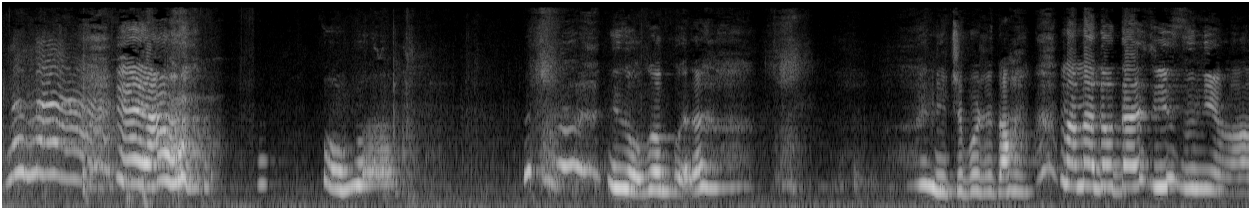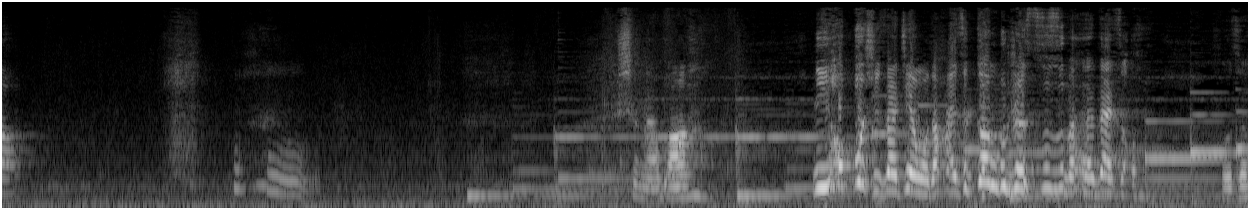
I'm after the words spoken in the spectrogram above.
妈妈，月牙，宝贝，你总算回来了。你知不知道，妈妈都担心死你了。沈南方，你以后不许再见我的孩子，更不准私自把他带走，否则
